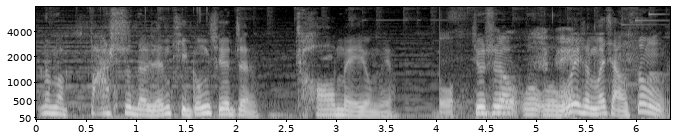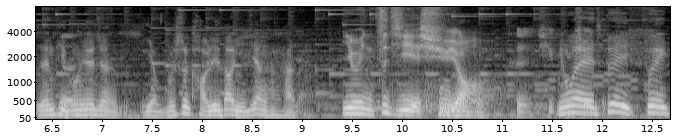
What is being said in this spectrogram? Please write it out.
那么巴适的人体工学枕，超美，有没有？就是我我哎为什么想送人体工学枕，也不是考虑到你健康啥的，因为你自己也需要不人体工因为对对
